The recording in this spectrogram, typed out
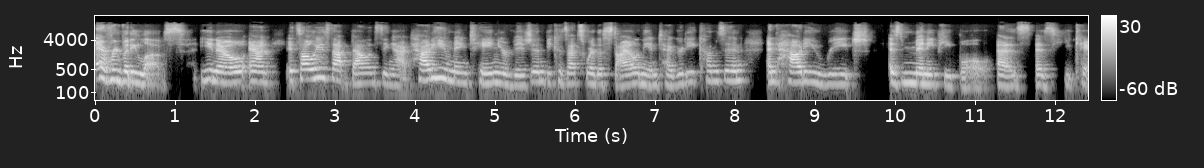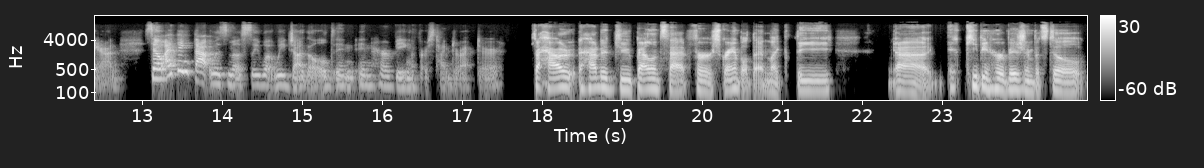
everybody loves, you know, and it's always that balancing act. How do you maintain your vision? Because that's where the style and the integrity comes in. And how do you reach as many people as as you can so i think that was mostly what we juggled in in her being a first time director. So how how did you balance that for scrambled then? Like the uh keeping her vision but still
